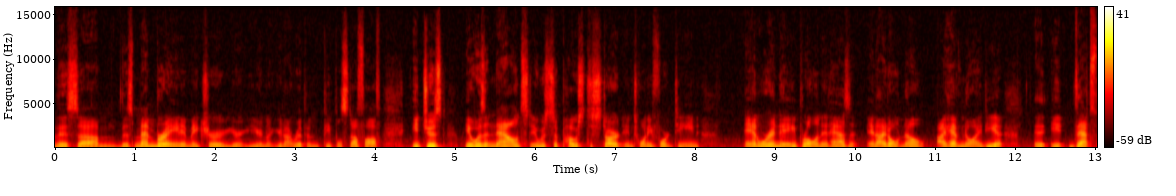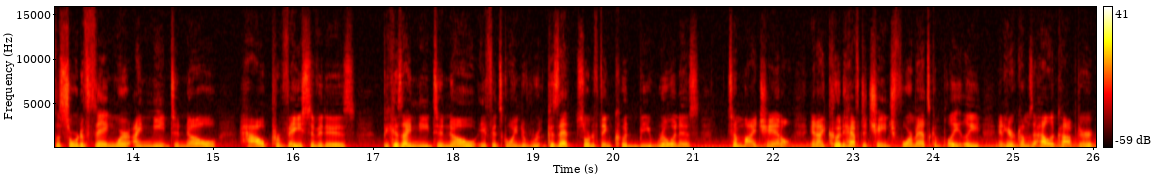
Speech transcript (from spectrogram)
this um, this membrane and make sure you're you're not, you're not ripping people's stuff off. It just it was announced it was supposed to start in 2014, and we're into April and it hasn't. And I don't know. I have no idea. It, it, that's the sort of thing where I need to know how pervasive it is because I need to know if it's going to because that sort of thing could be ruinous to my channel and I could have to change formats completely and here comes a helicopter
